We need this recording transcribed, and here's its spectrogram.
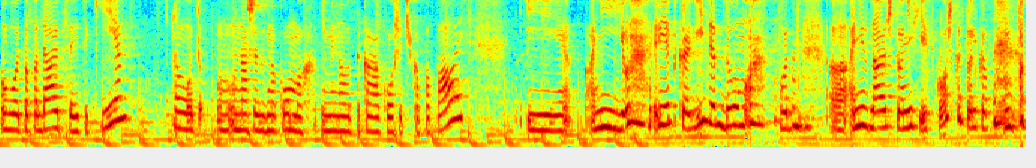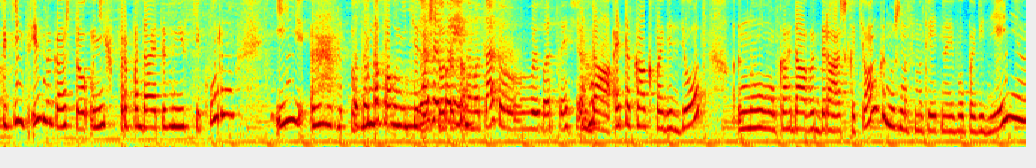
Вот, попадаются и такие. Вот, у наших знакомых именно вот такая кошечка попалась. И они ее редко видят дома. Вот, э, они знают, что у них есть кошка только по таким признакам, что у них пропадает из миски корм и Тобто в наполнителе може что-то там. по-різному так випасти. Що? Да, это как повезет, но когда выбираешь котенка, нужно смотреть на его поведение.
